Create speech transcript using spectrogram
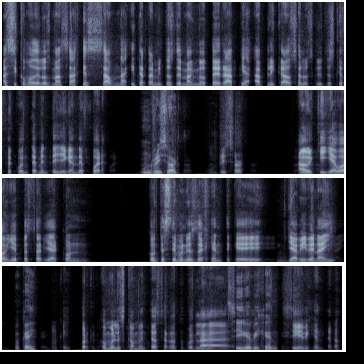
así como de los masajes, sauna y tratamientos de magnoterapia aplicados a los clientes que frecuentemente llegan de fuera. Un resort. Un resort. Aquí ya voy a empezar ya con, con testimonios de gente que ya viven ahí, ¿Ok? ¿ok? Porque como les comenté hace rato, pues la Sigue vigente. sigue vigente, ¿no?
